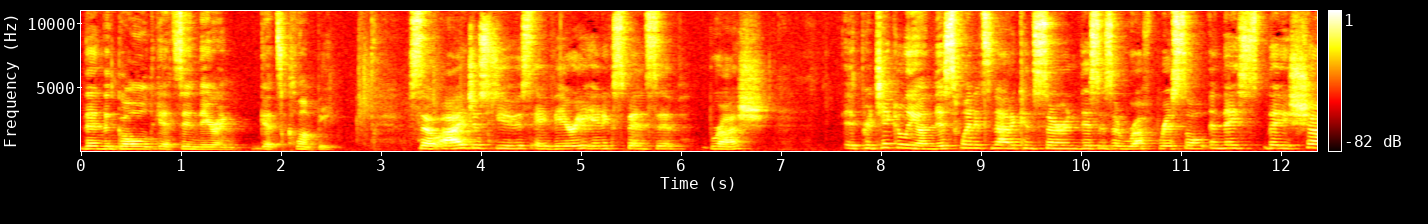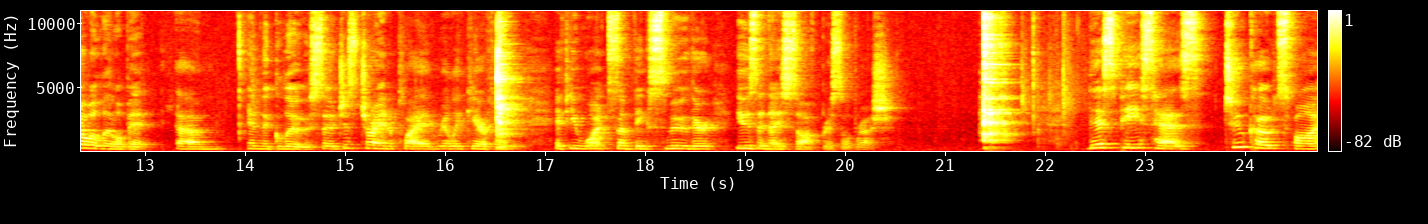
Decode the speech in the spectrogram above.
Then the gold gets in there and gets clumpy. So I just use a very inexpensive brush. It, particularly on this one, it's not a concern. This is a rough bristle, and they, they show a little bit um, in the glue. So just try and apply it really carefully. If you want something smoother, use a nice soft bristle brush. This piece has two coats on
